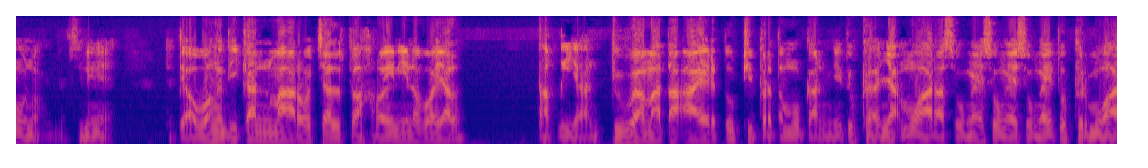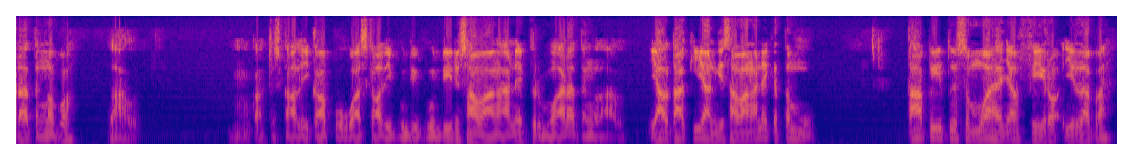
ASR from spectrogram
ngono jenenge. Jadi Allah ngendikan marojal bahro ini napa yal takian. Dua mata air itu dipertemukan. Itu banyak muara sungai sungai sungai itu bermuara teng nopo laut. Hmm, kados kali kapuas kali pundi-pundi ini sawangannya bermuara teng laut. Yal takian di sawangannya ketemu. Tapi itu semua hanya firoil apa?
